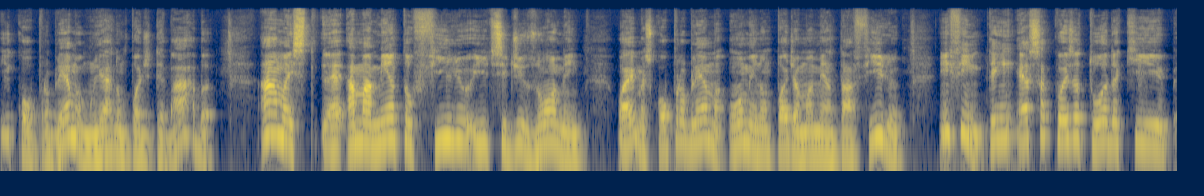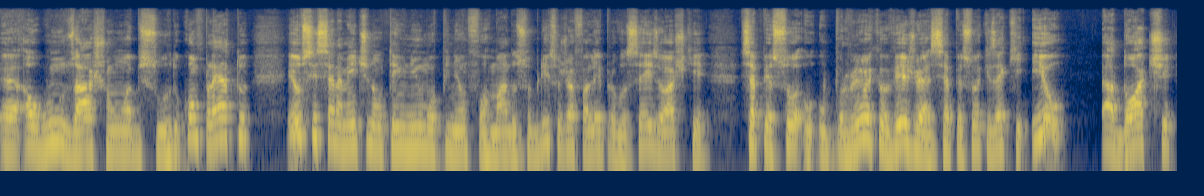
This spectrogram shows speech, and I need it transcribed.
E qual o problema? Mulher não pode ter barba? Ah, mas é, amamenta o filho e se diz homem. Uai, mas qual o problema? Homem não pode amamentar filho? Enfim, tem essa coisa toda que é, alguns acham um absurdo completo. Eu, sinceramente, não tenho nenhuma opinião formada sobre isso. Eu já falei para vocês. Eu acho que se a pessoa. O, o problema que eu vejo é se a pessoa quiser que eu adote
